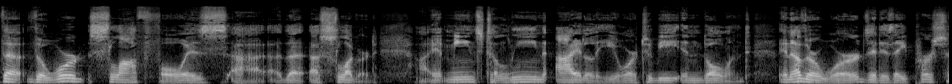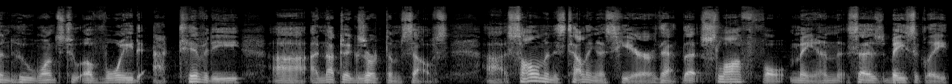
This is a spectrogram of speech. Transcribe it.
The, the word slothful is uh, the, a sluggard. Uh, it means to lean idly or to be indolent. In other words, it is a person who wants to avoid activity uh, and not to exert themselves. Uh, Solomon is telling us here that the slothful man says basically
